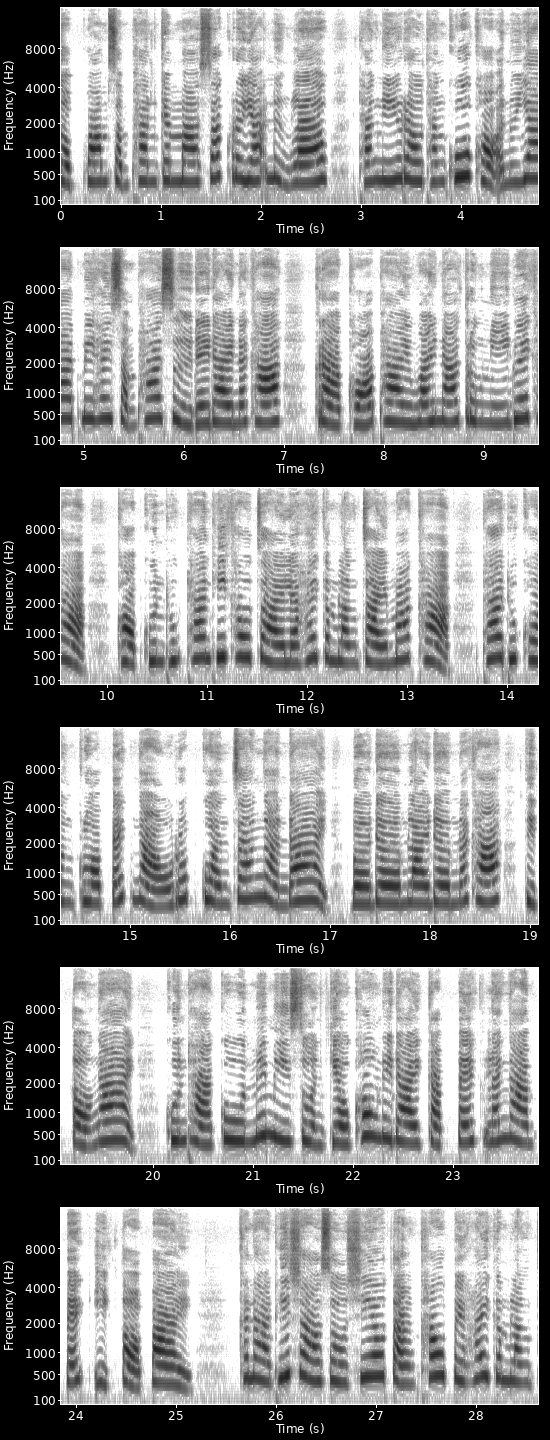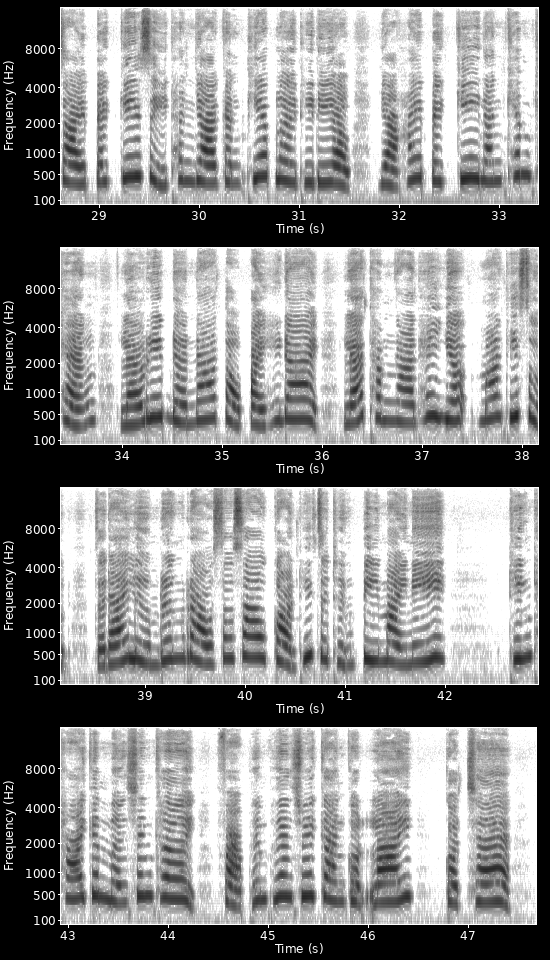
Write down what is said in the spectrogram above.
จบความสัมพันธ์กันมาสักระยะหนึ่งแล้ว ทั้งนี้เราทั้งคู่ขออนุญาตไม่ให้สัมภาษณ์สื่อใด ๆนะคะ กราบขออภัยไว้นะตรงนี้ด้วยค่ะ ขอบคุณทุกท่านที่เข้าใจและให้กำลังใจมากค่ะ ถ้าทุกคนกลัวเป็กเหงารบกวนจ้างงานได้ เบอร์เดิมลายเดิมนะคะ ติดต่อง่าย คุณถากูลไม่มีส่วนเกี่ยวข้องใดๆกับเป็กและงานเป็กอีกต่อไป ขณะที่ชาวโซเชียลต่างเข้าไปให้กำลังใจเป็กกี้สีธัญญากันเพียบเลยทีเดียว อยากให้เป็กกี้นั้นเข้มแข็ง แล้วรีบเดินหน้าต่อไปให้ได้ และทำงานให้เยอะมากที่สุด จะได้ลืมเรื่องราวเศร้าๆ ก่อนที่จะถึงปีใหม่นี้ ทิ้งท้ายกันเหมือนเช่นเคย ฝากเพื่อนๆช่วยกันกดไลค์กดแชร์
